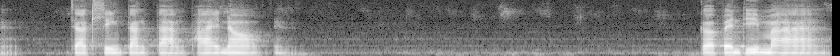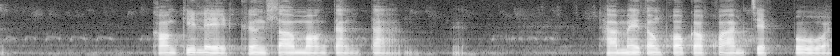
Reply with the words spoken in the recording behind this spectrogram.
นะจากสิ่งต่างๆภายนอกนะก็เป็นที่มาของกิเลสเครื่องเศร้าหมองต่าง ๆ ทำให้ต้องพบกับความเจ็บปวด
